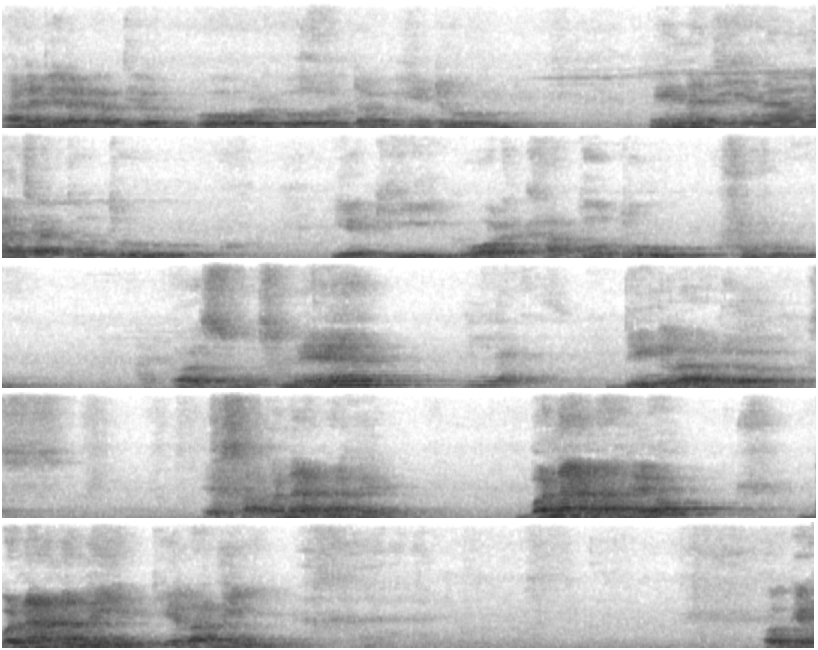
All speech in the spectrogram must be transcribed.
અને પેલા કરી દો ગોળ ગોળ, ટમેટું. એ નદી એનામાં જતું તું. એ ઘી ગોળ ખાતું તું. હસમુસ ને? ડીંગલા રસ એસા બનાના હે. બનાના હે બનાના નહીં, કેલા નહીં. ઓકે.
